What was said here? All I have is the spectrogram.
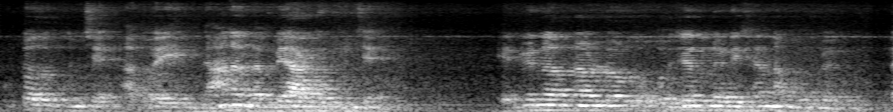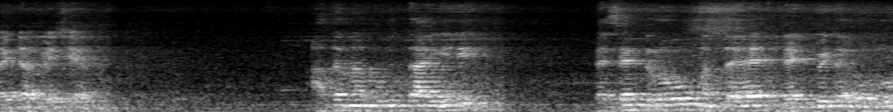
ಹುಟ್ಟೋದಕ್ಕೆ ಮುಂಚೆ ಅಥವಾ ಈ ಜ್ಞಾನ ಲಭ್ಯ ಆಗೋ ಮುಂಚೆ ಎಡ್ವಿನ್ ಅರ್ನಾಲ್ಡ್ ಒರಿಜಿನಲ್ ಎಡಿಷನ್ ನಾವು ಓದಬೇಕು ಲೈಟ್ ಆಫ್ ಏಷ್ಯಾ ಅದನ್ನು ಕುರಿತಾಗಿ ಪೆಸೆಂಟ್ರು ಮತ್ತು ಡೆಡ್ ಬೀಟರ್ ಅವರು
